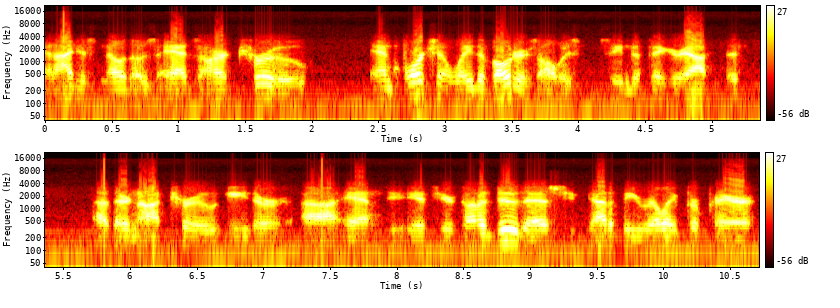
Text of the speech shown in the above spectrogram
and I just know those ads aren't true. And fortunately, the voters always seem to figure out that uh, they're not true either. Uh, and if you're going to do this, you've got to be really prepared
